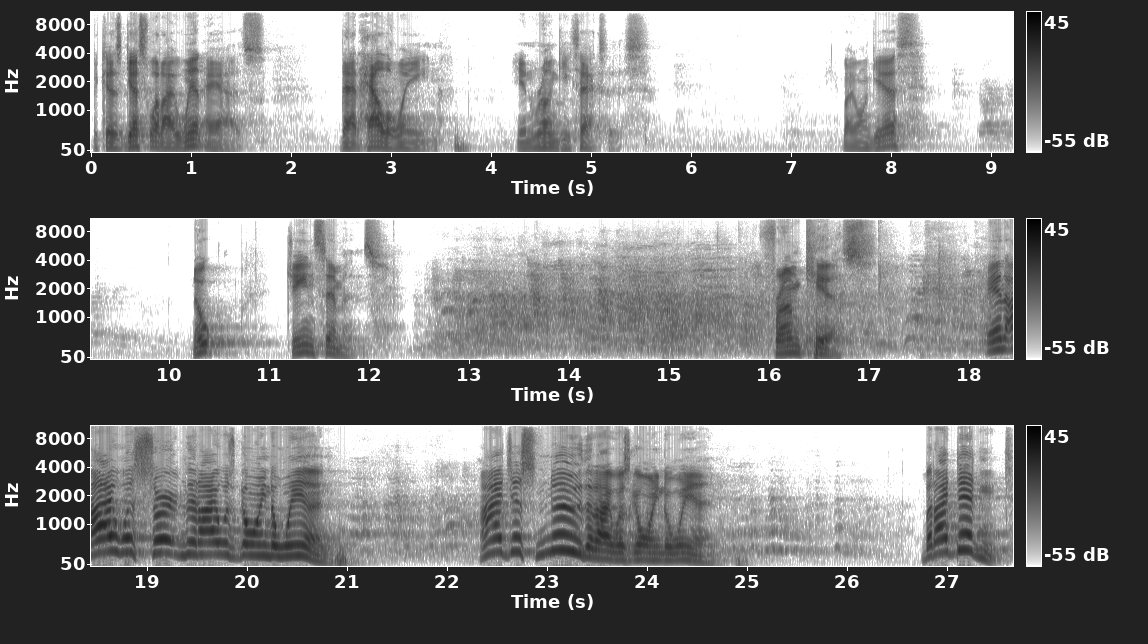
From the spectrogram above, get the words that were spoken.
Because guess what I went as that Halloween in Runge, Texas? Anybody want to guess? Nope. Gene Simmons. From Kiss. And I was certain that I was going to win. I just knew that I was going to win. But I didn't.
